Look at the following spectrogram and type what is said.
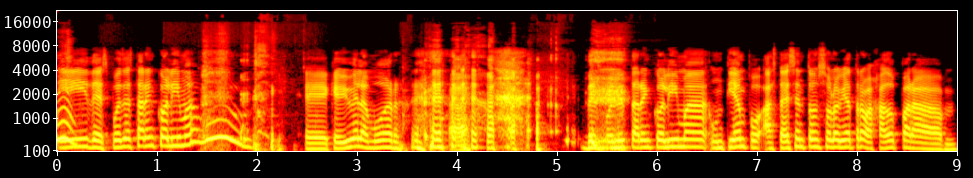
Y después de estar en Colima, ¡uh! eh, que vive el amor. después de estar en Colima un tiempo, hasta ese entonces solo había trabajado para mm,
